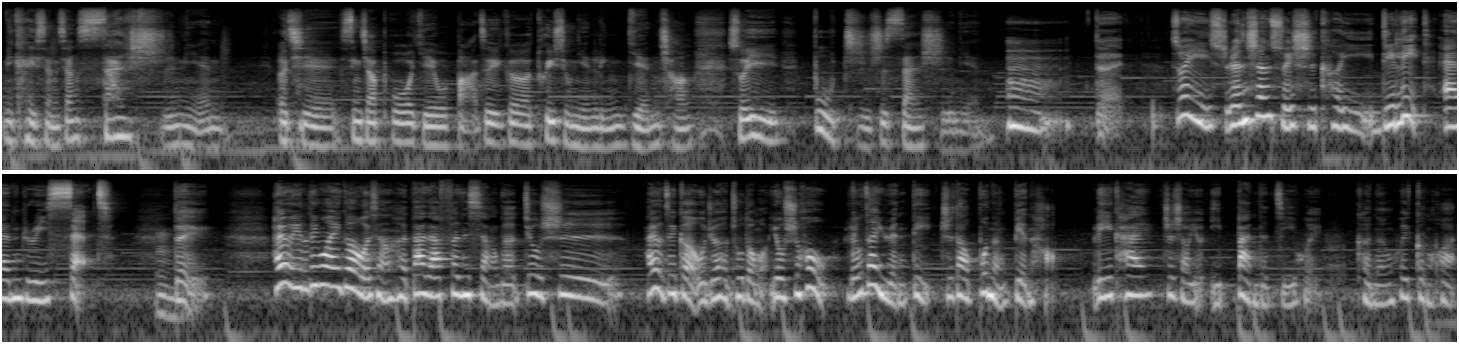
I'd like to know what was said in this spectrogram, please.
你可以想象三十年，而且新加坡也有把这个退休年龄延长，所以不只是三十年。嗯，对，所以人生随时可以 delete and reset。嗯，对，还有一另外一个我想和大家分享的就是，还有这个我觉得很触动我。有时候留在原地，知道不能变好，离开至少有一半的机会，可能会更坏，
